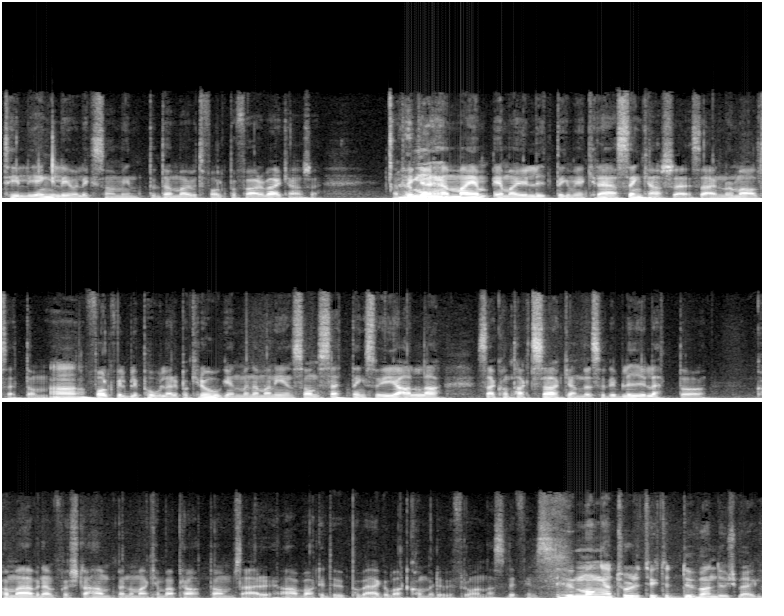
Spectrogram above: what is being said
tillgänglig och liksom inte döma ut folk på förväg kanske. Jag Hur många- hemma är, är man ju lite mer kräsen kanske så här, normalt sett om Ja. folk vill bli polare på krogen. Men när man är i en sån setting så är ju alla så här, kontaktsökande så det blir ju lätt att komma över den första hampen och man kan bara prata om så här, ah, vart är du på väg och vart kommer du ifrån? Alltså det finns... Hur många tror du tyckte du var en douchebag?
